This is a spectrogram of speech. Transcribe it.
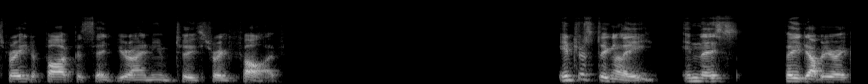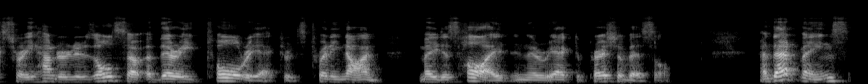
3 to 5% uranium 235. Interestingly, in this BWRX300, it is also a very tall reactor. It's 29 meters high in the reactor pressure vessel. And that means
